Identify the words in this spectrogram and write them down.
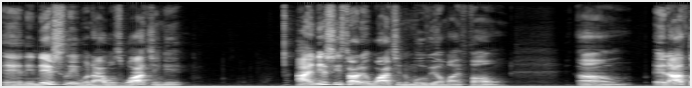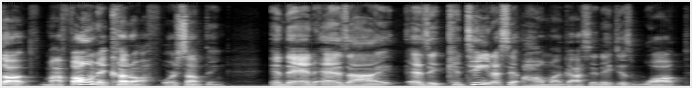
And initially, when I was watching it, I initially started watching the movie on my phone, um, and I thought my phone had cut off or something. And then as I as it continued, I said, "Oh my gosh!" They just walked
